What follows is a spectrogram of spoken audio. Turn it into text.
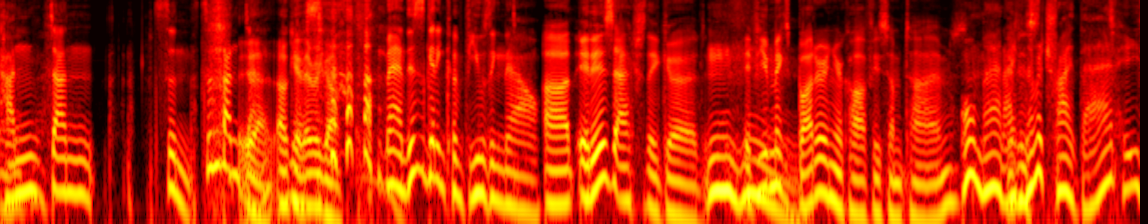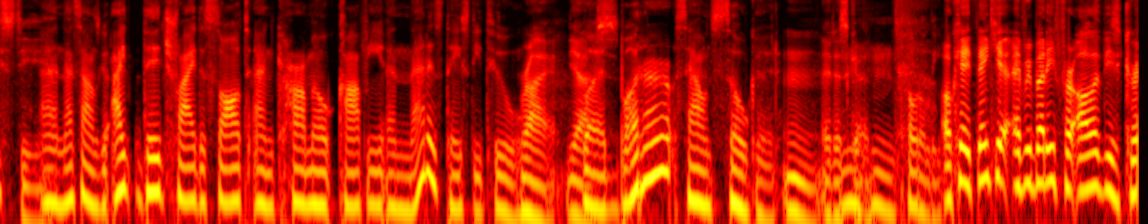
단짠 쓴 쓴단짠. Yeah. Okay. There we go. Man, this is getting confusing now. Uh, it is actually good. If you mix butter in your coffee sometimes, Oh man, It I've is never tried that. tasty. And that sounds good. I did try the salt and caramel coffee, and that is tasty too. right. Yes. But butter sounds so good. Mm, it is good. Mhm, totally. Okay, thank you everybody for all of these great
